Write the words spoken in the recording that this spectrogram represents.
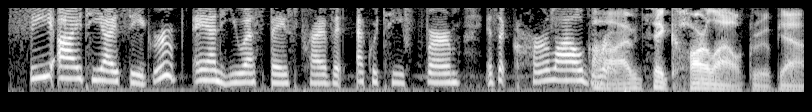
CITIC Group and US based private equity firm. Is it Carlyle Group? Uh, I would say Carlyle Group, yeah.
